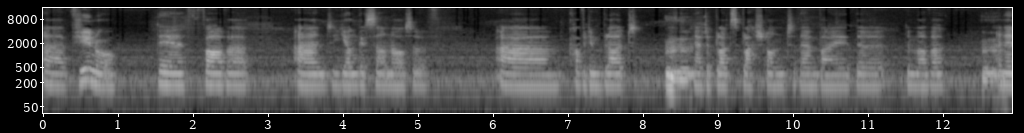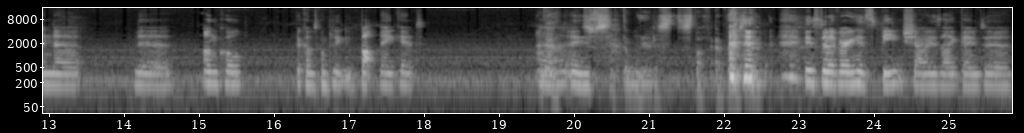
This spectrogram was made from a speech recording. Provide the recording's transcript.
uh, funeral. The father and the youngest son are sort of um, covered in blood. Mhm. They have the blood splashed onto them by the the mother, Mhm. and then the the uncle becomes completely butt naked. Uh, Yeah, it's just like the weirdest stuff ever. He's delivering his speech how he's like going to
